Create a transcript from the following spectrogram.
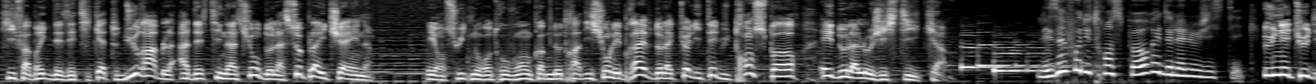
qui fabrique des étiquettes durables à destination de la supply chain. Et ensuite, nous retrouverons comme de tradition les brèves de l'actualité du transport et de la logistique. Les infos du transport et de la logistique. Une étude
